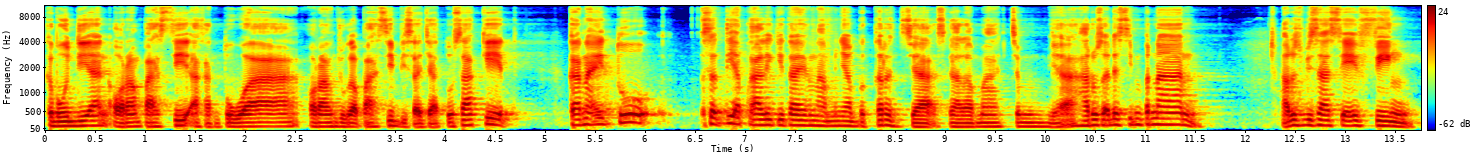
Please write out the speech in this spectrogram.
Kemudian orang pasti akan tua, orang juga pasti bisa jatuh sakit. Karena itu setiap kali kita yang namanya bekerja segala macem ya harus ada simpenan. Harus bisa saving.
